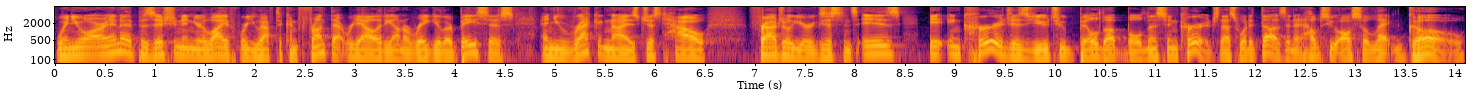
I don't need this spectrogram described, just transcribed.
When you are in a position in your life where you have to confront that reality on a regular basis and you recognize just how fragile your existence is, it encourages you to build up boldness and courage. That's what it does. And it helps you also let go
